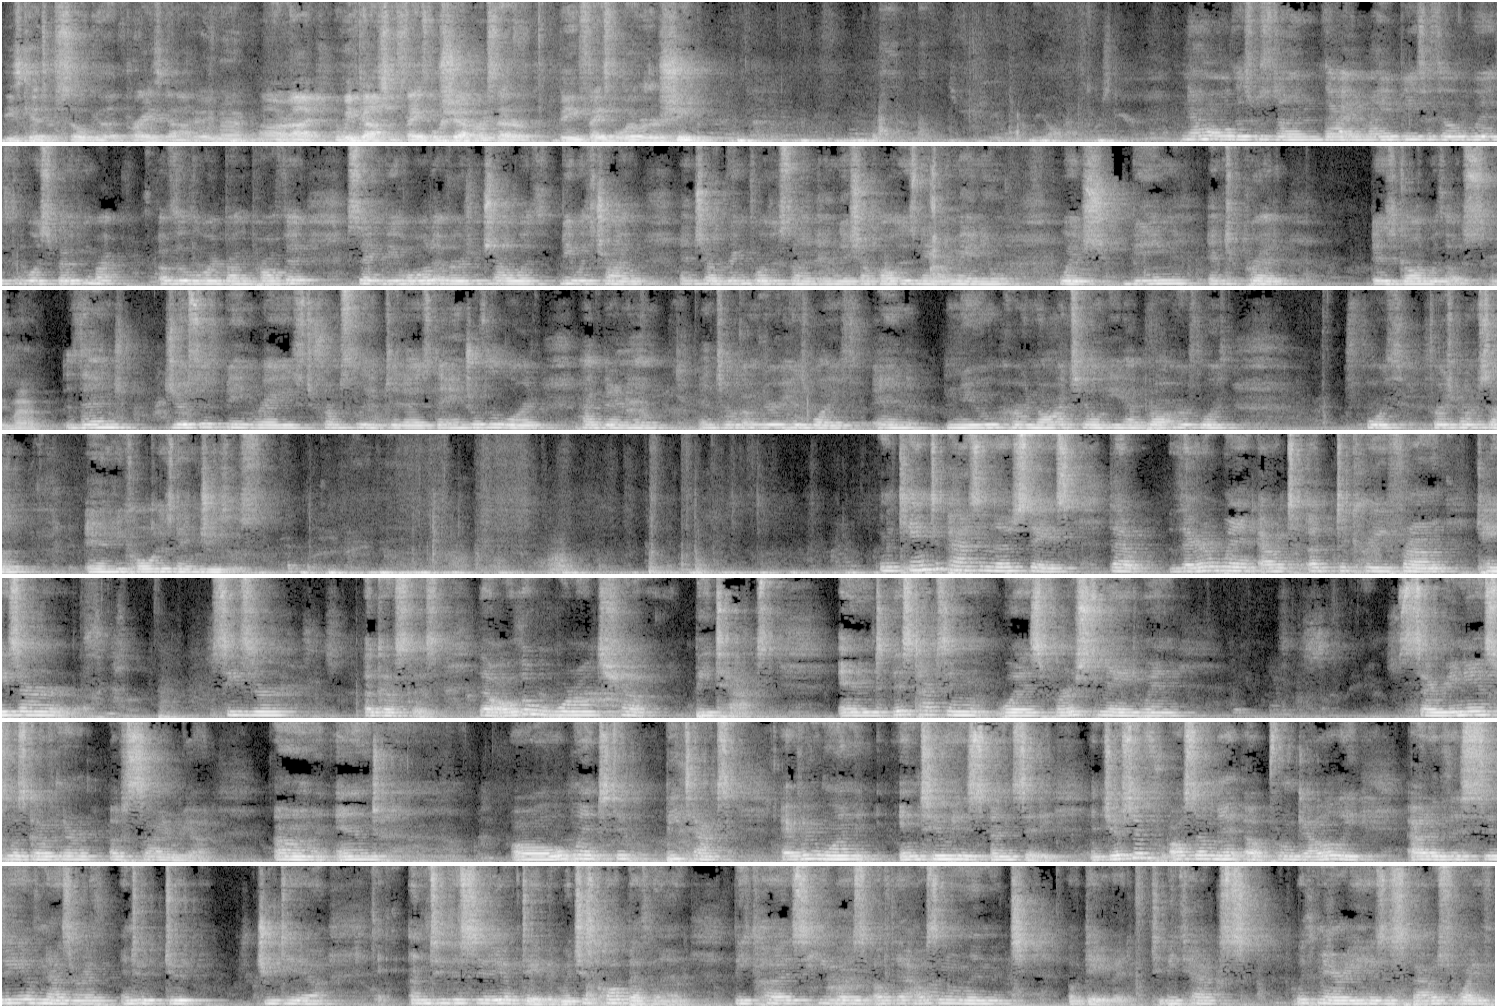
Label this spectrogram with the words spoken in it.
These kids are so good. Praise God. Amen. All right. And we've got some faithful shepherds that are being faithful over their sheep. Now all this was done, that it might be fulfilled with was spoken by, of the Lord by the prophet, saying, Behold, a virgin shall with, be with child, and shall bring forth a son, and they shall call his name Emmanuel, which, being interpreted, is God with us. Amen. Then Joseph, being raised from sleep, did as the angel of the Lord had bidden him, and took under his wife, and knew her not till he had brought her forth, forth firstborn son, and he called his name Jesus. it came to pass in those days that there went out a decree from Caesar, Caesar Augustus that all the world shall be taxed. And this taxing was first made when Cyrenius was governor of Syria. Um, and all went to be taxed, everyone into his own city. And Joseph also met up from Galilee out of the city of Nazareth into Ju Judea unto the city of David, which is called Bethlehem because he was of the house and lineage of David, to be taxed with Mary, his espoused wife,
